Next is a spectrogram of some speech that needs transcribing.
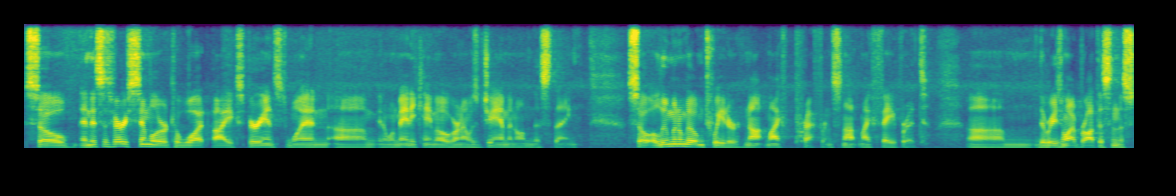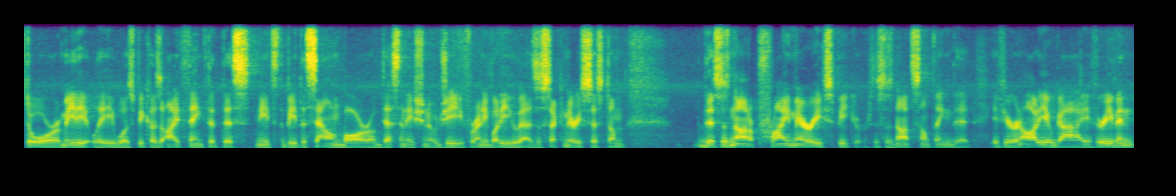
So, and this is very similar to what I experienced when, um, you know, when Manny came over and I was jamming on this thing. So, aluminum dome tweeter, not my preference, not my favorite. Um, the reason why I brought this in the store immediately was because I think that this needs to be the sound bar of Destination OG for anybody who has a secondary system. This is not a primary speaker. This is not something that, if you're an audio guy, if you're even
